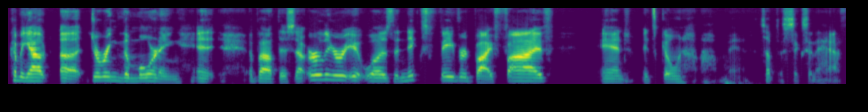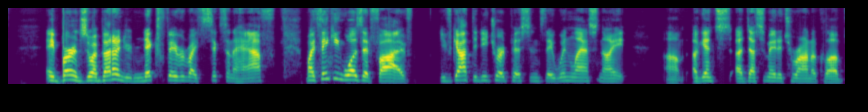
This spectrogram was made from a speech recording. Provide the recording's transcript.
coming out uh, during the morning eh, about this. Now earlier it was the Knicks favored by five and it's going. Oh man, it's up to six and a half. Hey Burns, do I bet on your Knicks favored by six and a half? My thinking was at five. You've got the Detroit Pistons. They win last night um, against a decimated Toronto club.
